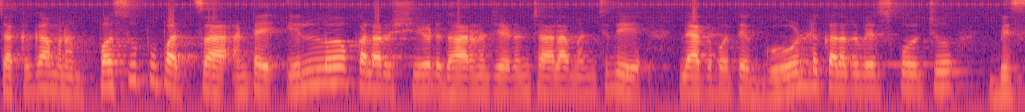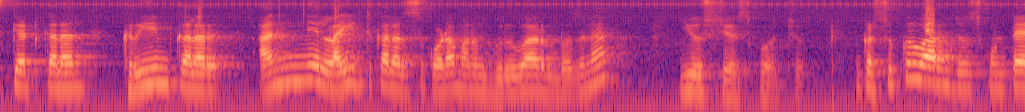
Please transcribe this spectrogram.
చక్కగా మనం పసుపు పచ్చ అంటే ఎల్లో కలర్ షేడ్ ధారణ చేయడం చాలా మంచిది. లేకపోతే గోల్డ్ కలర్ వేసుకోవచ్చు బిస్కెట్ కలర్ క్రీమ్ కలర్ అన్ని లైట్ కలర్స్ కూడా మనం గురువారం రోజున యూస్ చేసుకోవచ్చు. ఇక్కడ శుక్రవారం చూసుకుంటే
